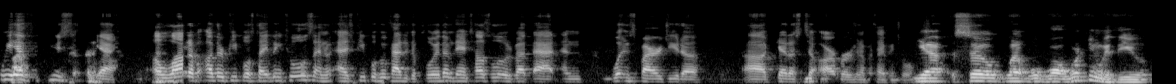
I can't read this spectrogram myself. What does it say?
we have used yeah a lot of other people's typing tools, and as people who've had to deploy them, Dan, tell us a little bit about that and what inspired you to uh, get us to our version of a typing tool. Yeah. So while, while working with you,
